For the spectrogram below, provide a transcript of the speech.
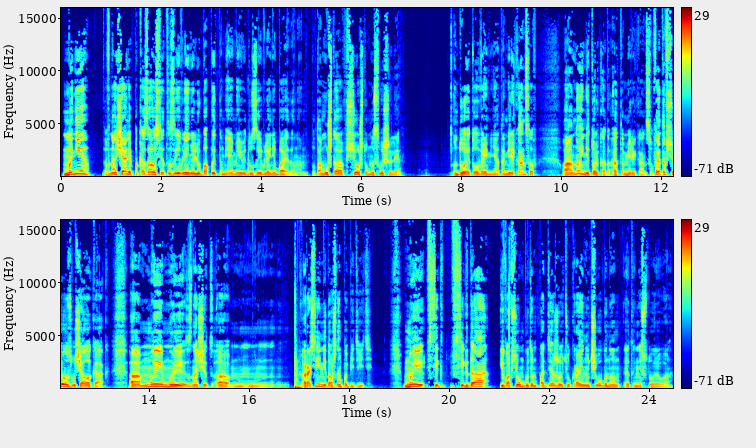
Мне Вначале показалось это заявление любопытным, я имею в виду заявление Байдена, потому что все, что мы слышали до этого времени от американцев, а, но и не только от, от американцев. Это все звучало как? А, мы, мы, значит, а, Россия не должна победить. Мы всег, всегда и во всем будем поддерживать Украину, чего бы нам это ни стоило.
